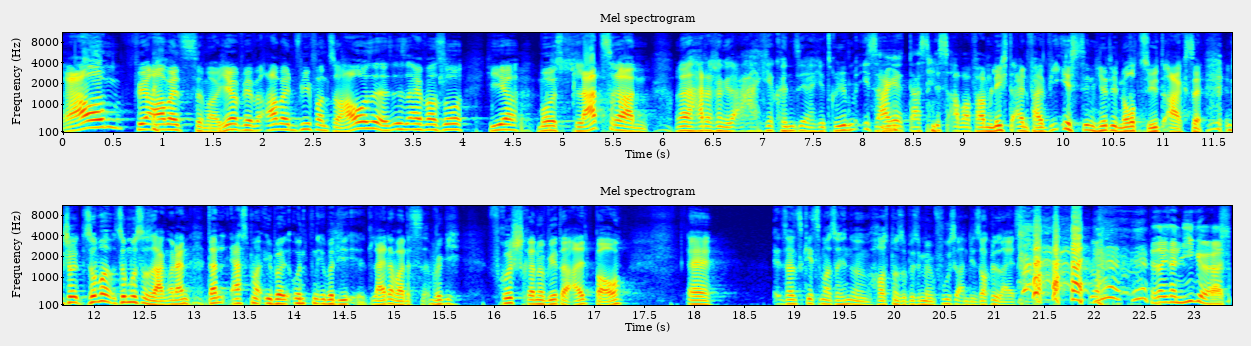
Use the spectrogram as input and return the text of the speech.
Raum für Arbeitszimmer. Hier, wir arbeiten viel von zu Hause. Es ist einfach so, hier muss Platz ran. Und dann hat er schon gesagt, ah, hier können Sie ja hier drüben. Ich sage, das ist aber vom Lichteinfall. Wie ist denn hier die Nord-Süd-Achse? Entschuldigung, so, so musst du sagen. Und dann, dann erstmal über, unten über die, leider war das wirklich frisch renovierter Altbau. Äh, sonst geht's immer so hin und haust mal so ein bisschen mit dem Fuß an die Sockelleiste. Das habe ich noch nie gehört.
